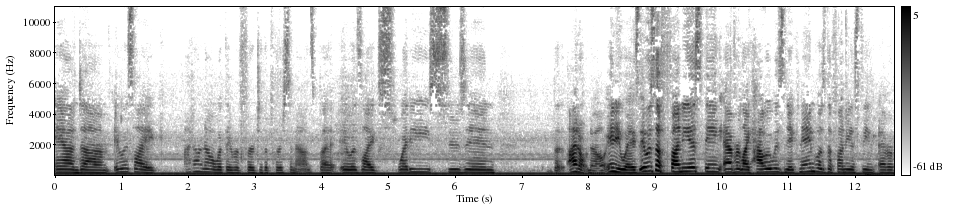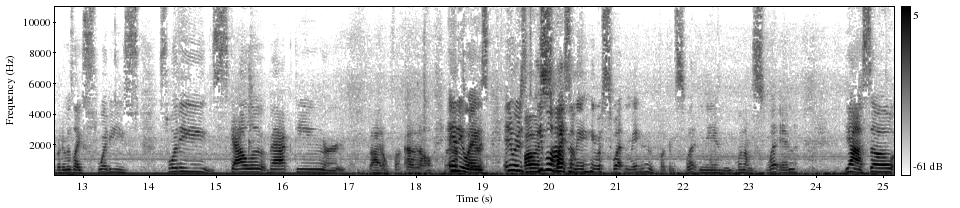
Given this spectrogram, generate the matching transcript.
and um, it was like I don't know what they referred to the person as, but it was like sweaty Susan. The, I don't know. Anyways, it was the funniest thing ever. Like how it was nicknamed was the funniest thing ever. But it was like sweaty, sweaty scallop back thing, or I don't fucking I don't know. know. Anyways, anyways, Oh, people have sweating some me. He was sweating me. Ew, fucking sweating me and when I'm sweating. Yeah, so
